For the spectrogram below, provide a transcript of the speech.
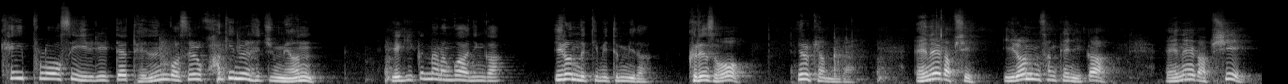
K 플러스 1일 때 되는 것을 확인을 해주면 얘기 끝나는 거 아닌가? 이런 느낌이 듭니다. 그래서 이렇게 합니다. n의 값이 이런 상태니까 n의 값이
